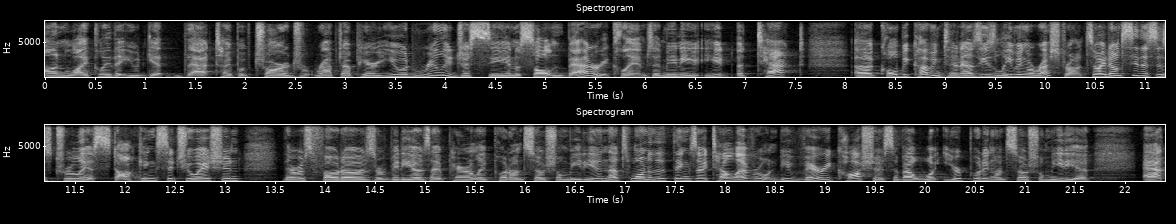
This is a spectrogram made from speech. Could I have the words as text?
unlikely that you would get that type of charge wrapped up here. You would really just see an assault and battery claims. I mean, he, he attacked uh, Colby Covington as he's leaving a restaurant. So I don't see this as truly a stalking situation. There was photos or videos I apparently put on social media, and that's one of the things I tell everyone. Be very cautious about what you're putting on social media at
